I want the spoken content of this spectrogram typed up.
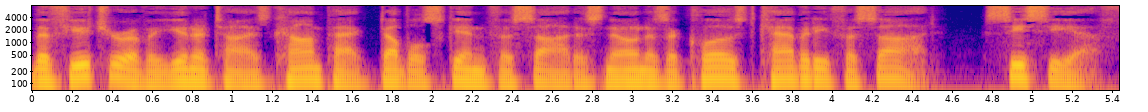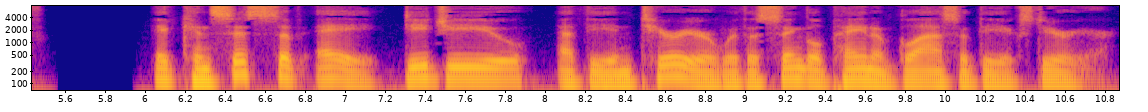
The future of a unitized compact double skin facade is known as a closed cavity facade, CCF. It consists of a DGU at the interior with a single pane of glass at the exterior.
